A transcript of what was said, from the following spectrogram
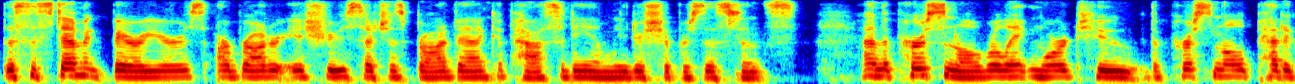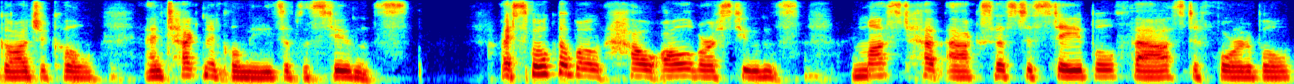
The systemic barriers are broader issues such as broadband capacity and leadership resistance, and the personal relate more to the personal, pedagogical, and technical needs of the students. I spoke about how all of our students must have access to stable, fast, affordable,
